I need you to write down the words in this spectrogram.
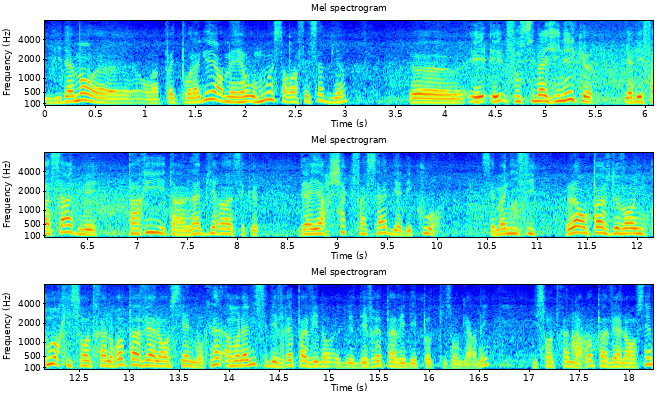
évidemment, on ne va pas être pour la guerre, mais au moins ça aura fait ça de bien. Et il faut s'imaginer qu'il y a des façades, mais Paris est un labyrinthe. C'est que derrière chaque façade, il y a des cours. C'est magnifique. Là, on passe devant une cour qui sont en train de repaver à l'ancienne. Donc, à mon avis, c'est des vrais pavés, d'époque qui sont gardés. Ils sont en train de la repaver à l'ancienne.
